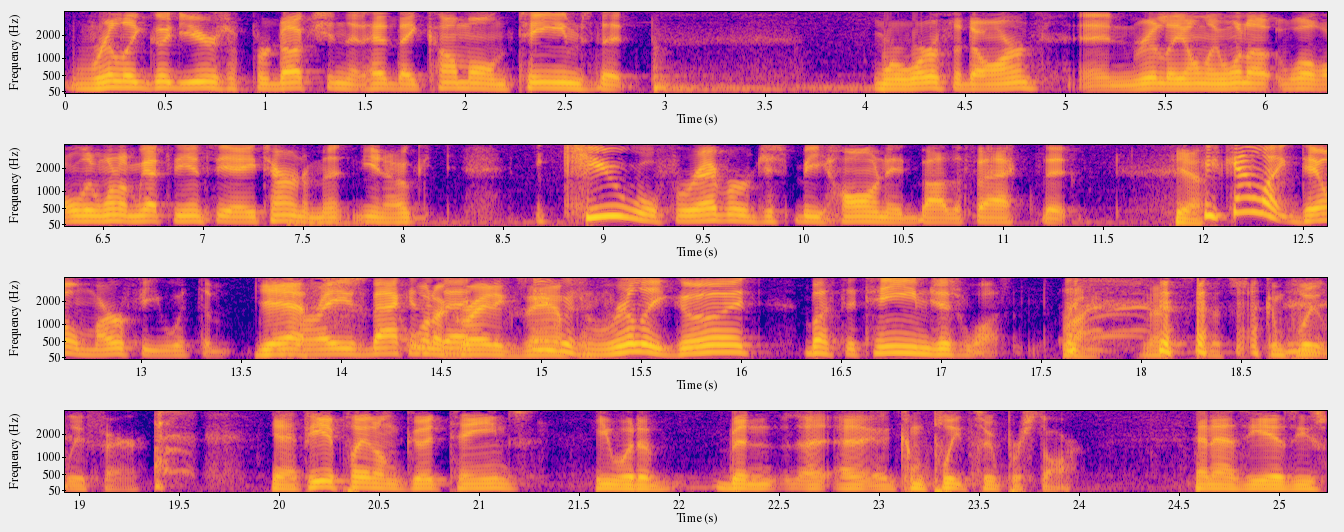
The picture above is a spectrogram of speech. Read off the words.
really good years of production that had they come on teams that were worth a darn, and really only one of well only one of them got to the NCAA tournament. You know, Q will forever just be haunted by the fact that yeah he's kind of like Dale Murphy with the Yes. Braves back in What the a great example. He was really good, but the team just wasn't. right. That's that's completely fair. Yeah, if he had played on good teams, he would have been a, a complete superstar. And as he is, he's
